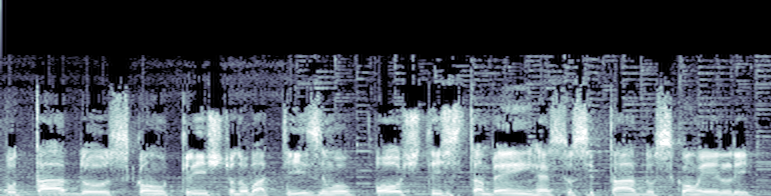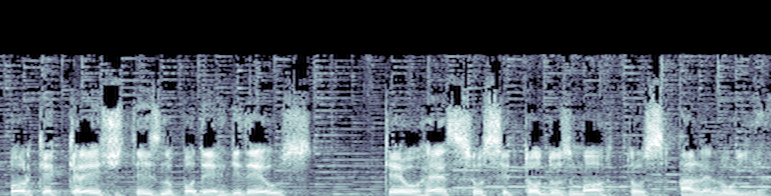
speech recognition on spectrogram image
sepultados com o Cristo no batismo, postes também ressuscitados com ele, porque crestes no poder de Deus, que o ressuscitou dos mortos. Aleluia.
